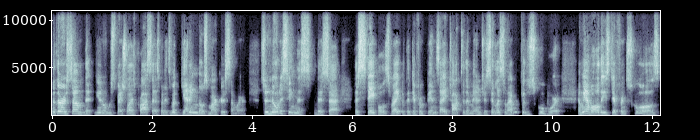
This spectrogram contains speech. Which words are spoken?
But there are some that, you know, specialized process, but it's about getting those markers somewhere. So noticing this, this, uh, the staples, right, with the different bins. I talked to the manager, said, listen, I work for the school board and we have all these different schools,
